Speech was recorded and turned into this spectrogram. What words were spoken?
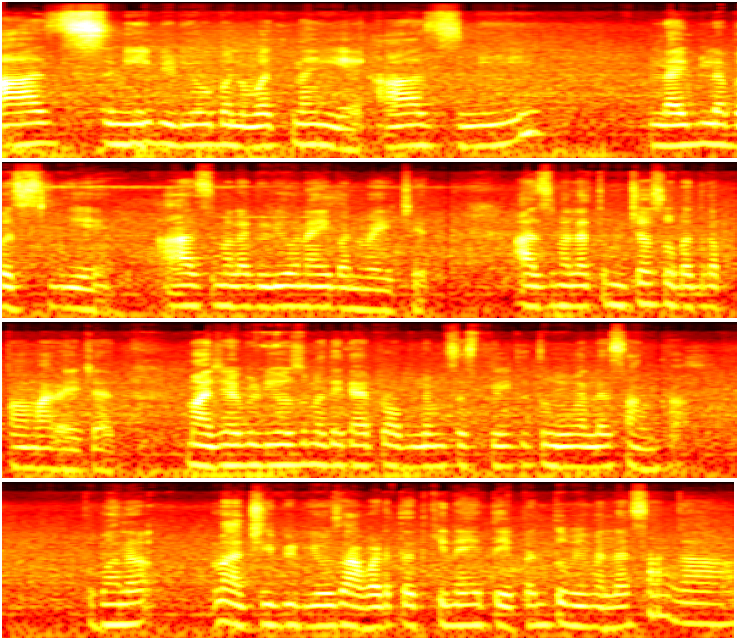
आज मी व्हिडिओ बनवत नाही आहे आज मी लाईव्हला बसली आहे आज मला व्हिडिओ नाही बनवायचे आज मला तुमच्यासोबत गप्पा मारायच्या आहेत. माझ्या व्हिडिओजमध्ये काय प्रॉब्लेम्स असतील ते तुम्ही मला सांगा. तुम्हाला माझी व्हिडिओज आवडतात की नाही ते पण तुम्ही मला सांगा.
